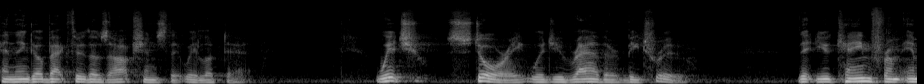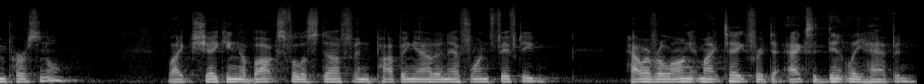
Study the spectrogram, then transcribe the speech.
and then go back through those options that we looked at. Which story would you rather be true? That you came from impersonal like shaking a box full of stuff and popping out an F 150, however long it might take for it to accidentally happen.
